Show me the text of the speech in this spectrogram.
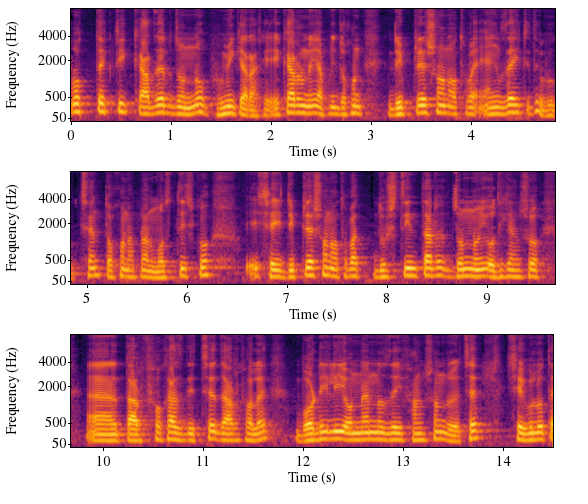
প্রত্যেকটি কাজের জন্য ভূমিকা রাখে। এ কারণেই আপনি যখন ডিপ্রেশন অথবা অ্যাংজাইটিতে ভুগছেন, তখন আপনার মস্তিষ্ক সেই ডিপ্রেশন অথবা দুশ্চিন্তার জন্যই অধিকাংশ তার ফোকাস দিচ্ছে, যার ফলে বডিলি অন্যান্য যেই ফাংশন রয়েছে, সেগুলোতে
